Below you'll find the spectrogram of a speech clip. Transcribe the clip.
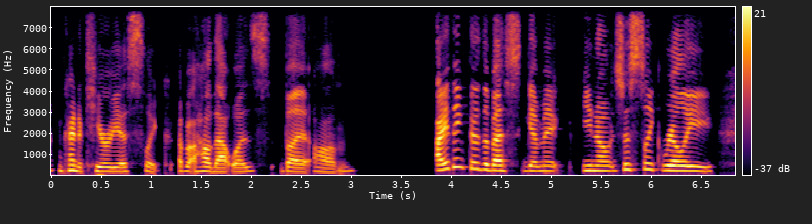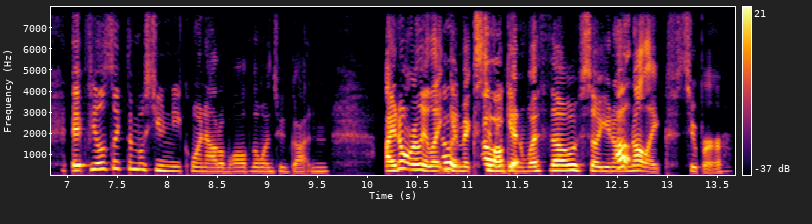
I'm kind of curious like about how that was. But um I think they're the best gimmick. You know, it's just like really it feels like the most unique one out of all of the ones we've gotten. I don't really like Oh, gimmicks to oh, begin with though, so you know, I'll- I'm not like super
